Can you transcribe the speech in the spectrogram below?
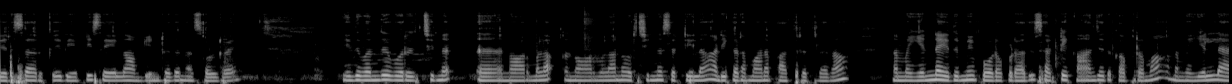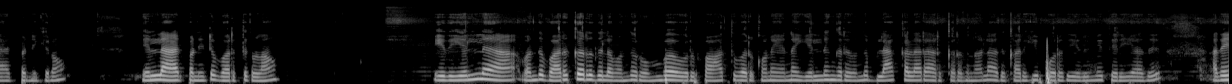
பெருசாக இருக்குது இது எப்படி செய்யலாம் அப்படின்றத நான் சொல்கிறேன் இது வந்து ஒரு சின்ன நார்மலாக நார்மலான ஒரு சின்ன சட்டியில் அடிக்கடமான பாத்திரத்தில் தான் நம்ம எண்ணெய் எதுவுமே போடக்கூடாது. சட்டி காஞ்சதுக்கப்புறமா நம்ம எள்ளை ஆட் பண்ணிக்கிறோம். எள்ளை ஆட் பண்ணிவிட்டு வறுத்துக்கலாம். இது எள்ளை வந்து வறுக்கிறதுல வந்து ரொம்ப ஒரு பார்த்து வறுக்கணும். ஏன்னா எள்ளுங்கிறது வந்து பிளாக் கலராக இருக்கிறதுனால அது கருகி போகிறது எதுவுமே தெரியாது. அதே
